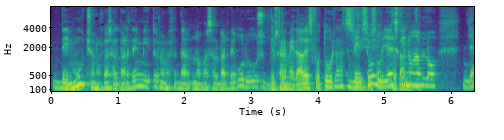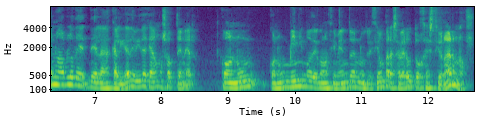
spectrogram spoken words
de mucho, nos va a salvar de mitos, nos va a, salvar de gurús. De enfermedades futuras. De todo. ya es que no hablo, ya no hablo de, la calidad de vida que vamos a obtener con un, con un mínimo de conocimiento en nutrición para saber autogestionarnos.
